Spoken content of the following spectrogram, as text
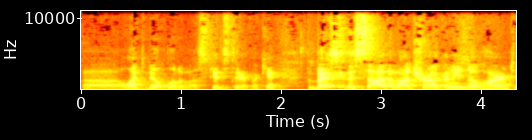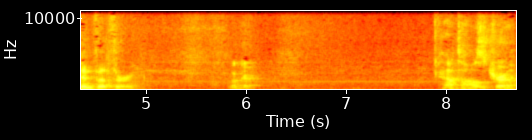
Uh, I like to be able to load up my skid steer if I can. But basically, the side of my truck I need no higher than ten foot three. Okay. How tall is the truck?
